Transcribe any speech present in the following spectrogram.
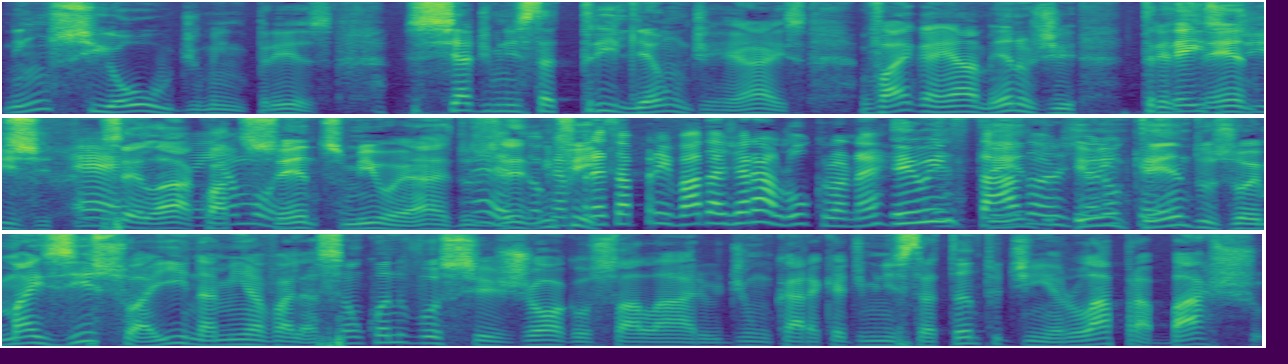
Nenhum CEO de uma empresa, se administra trilhão de reais, vai ganhar menos de 300, dígitos. É, sei lá, ganha 400 mil reais, 200, É, que a enfim. empresa privada gera lucro, né? Eu Estado entendo, eu entendo, Zoe, mas isso aí, na minha avaliação, quando você joga o salário de um cara que administra tanto dinheiro lá para baixo,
